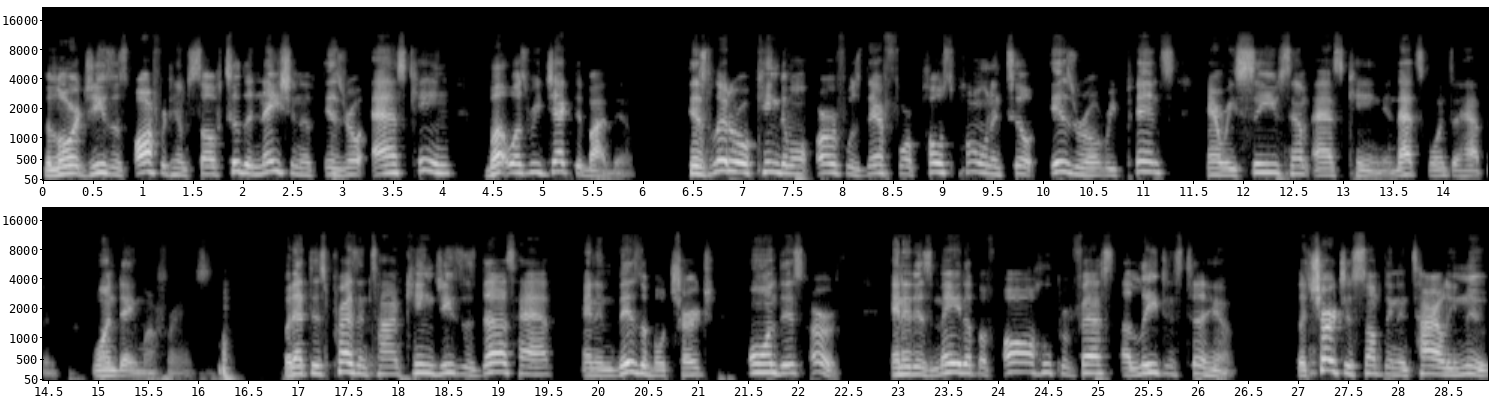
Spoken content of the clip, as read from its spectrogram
The Lord Jesus offered himself to the nation of Israel as king, but was rejected by them. His literal kingdom on earth was therefore postponed until Israel repents and receives him as king. And that's going to happen one day, my friends. But at this present time, King Jesus does have an invisible church on this earth, and it is made up of all who profess allegiance to him. The church is something entirely new,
